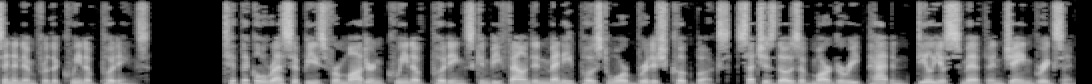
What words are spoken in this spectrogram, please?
synonym for the Queen of Puddings. Typical recipes for modern Queen of Puddings can be found in many post-war British cookbooks, such as those of Marguerite Patten, Delia Smith and Jane Grigson.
